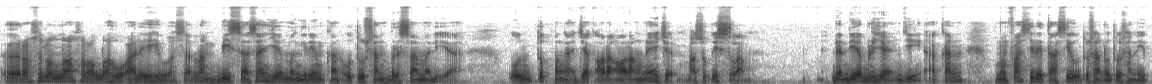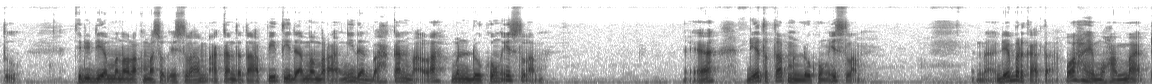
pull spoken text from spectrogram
Eh, Rasulullah Shallallahu Alaihi Wasallam bisa saja mengirimkan utusan bersama dia untuk mengajak orang-orang Najd masuk Islam dan dia berjanji akan memfasilitasi utusan-utusan itu. Jadi dia menolak masuk Islam akan tetapi tidak memerangi dan bahkan malah mendukung Islam. Ya, dia tetap mendukung Islam. Nah, dia berkata, "Wahai Muhammad,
